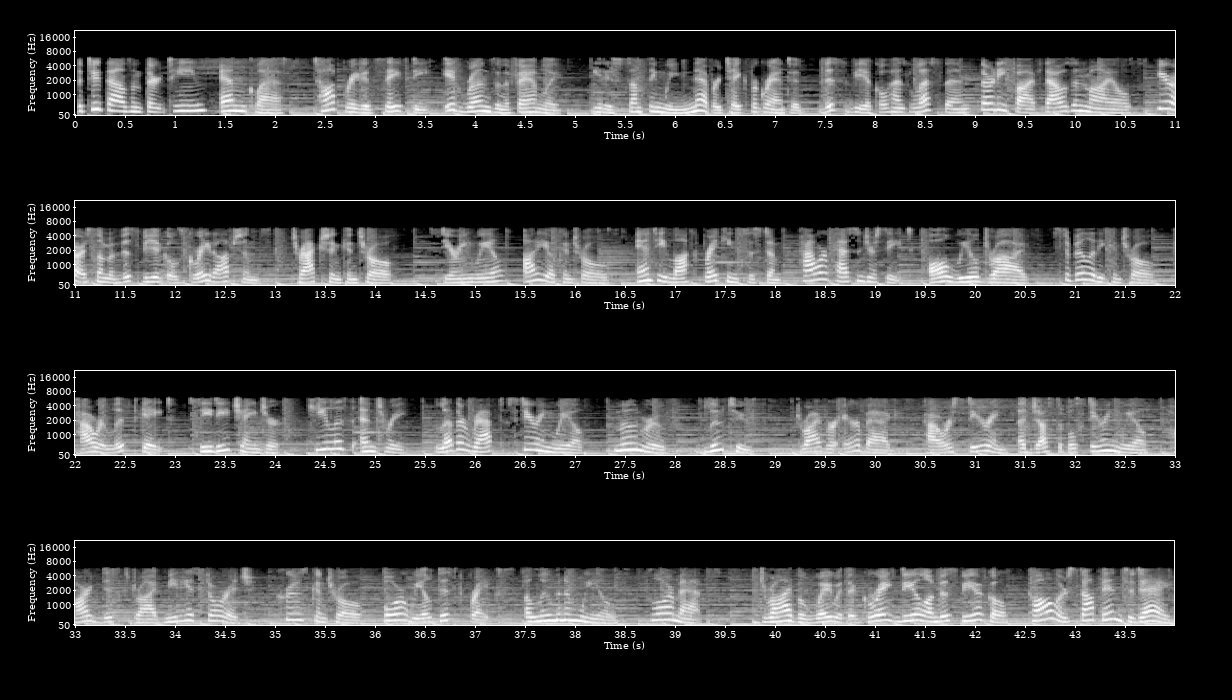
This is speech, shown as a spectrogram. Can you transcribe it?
The 2013 M-Class. Top-rated safety, it runs in the family. It is something we never take for granted. This vehicle has less than 35,000 miles. Here are some of this vehicle's great options. Traction control, steering wheel, audio controls, anti-lock braking system, power passenger seat, all-wheel drive, stability control, power lift gate, CD changer, keyless entry, leather-wrapped steering wheel, moonroof, Bluetooth, driver airbag, power steering, adjustable steering wheel, hard disk drive media storage, cruise control, four-wheel disc brakes, aluminum wheels, floor mats. Drive away with a great deal on this vehicle. Call or stop in today.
